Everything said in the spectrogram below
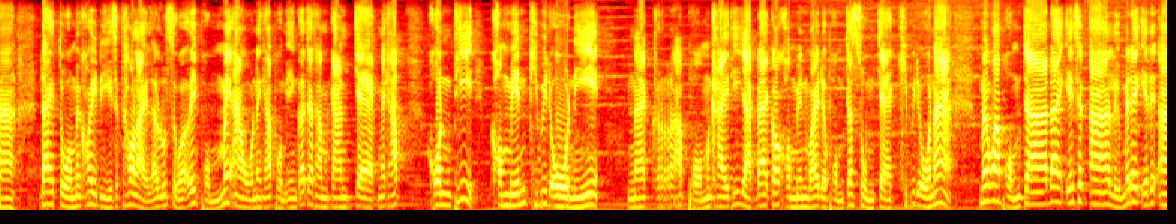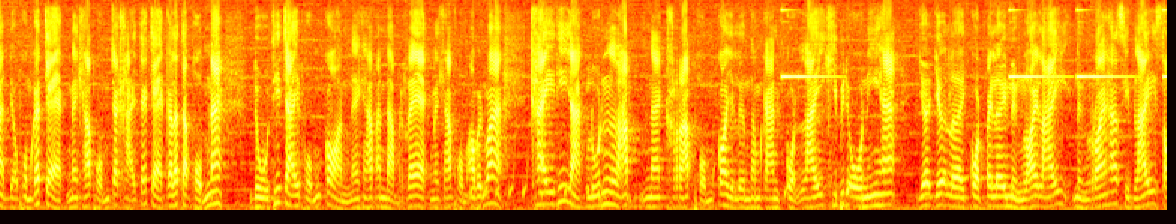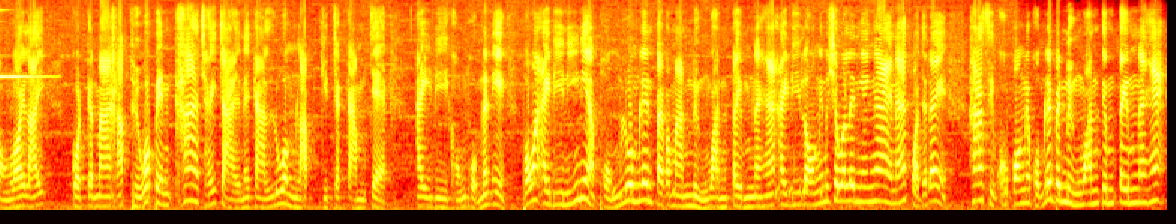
ได้ตัวไม่ค่อยดีสักเท่าไหร่แล้วรู้สึกว่าเอ้ยผมไม่เอานะครับ ผมเองก็จะทำการแจกนะครับ คนที่คอมเมนต์คลิปวิดีโอนี้ นะครับผมใครที่อยากได้ก็คอมเมนต์ไว้เดี๋ยวผมจะสุ่มแจกคลิปวิดีโอหน้า ไม่ว่าผมจะได้ SSR หรือไม่ได้ SSR เดี๋ยวผมก็แจกนะครับผมจะขายจะแจกกันแล้วแต่ผมนะ ดูที่ใจผมก่อนนะครับ อันดับแรกนะครับ ผมเอาเป็นว่าใครที่อยากลุ้นรับนะครับ ผมก็อย่าลืมทำการกดไลค์คลิปวิดีโอนี้ฮะเยอะๆเลยกดไปเลย 100 ไลค์150 ไลค์200 ไลค์กดกันมาครับ ถือว่าเป็นค่าใช้จ่ายในการร่วมรับกิจกรรมแจก ID ของผมนั่นเอง เพราะว่า ID นี้เนี่ยผมร่วมเล่นไปประมาณ 1 วันเต็มนะฮะ ID ลองนี่ไม่ใช่ว่าเล่นง่ายๆ นะ กว่าจะได้ 50 คูปองเนี่ยผมเล่นไป 1 วันเต็มๆนะฮะ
